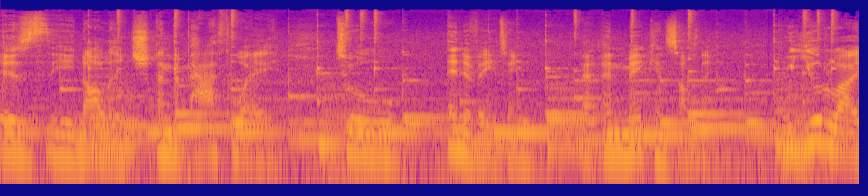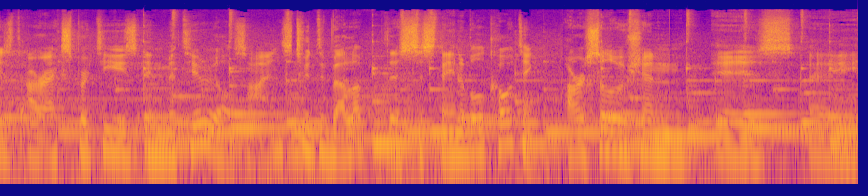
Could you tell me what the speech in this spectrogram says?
is the knowledge and the pathway to innovating and making something. We utilized our expertise in material science to develop this sustainable coating. Our solution is a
